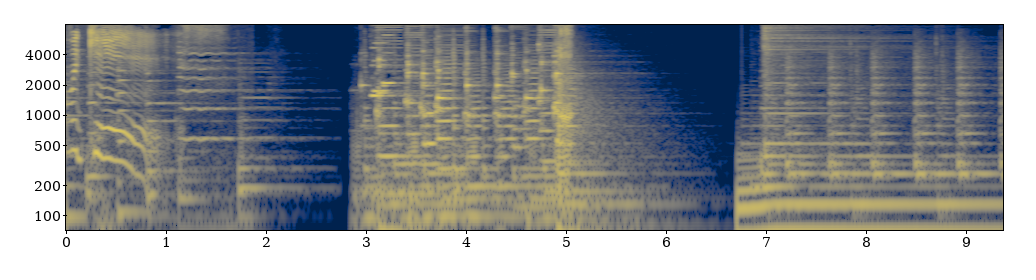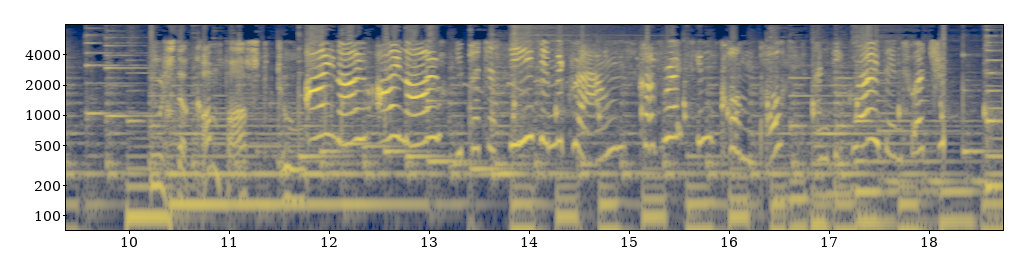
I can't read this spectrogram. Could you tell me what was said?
Discover Kids. Use the compost to... I know, I know. You put a seed in the ground, cover it in compost, and it grows into a tree.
